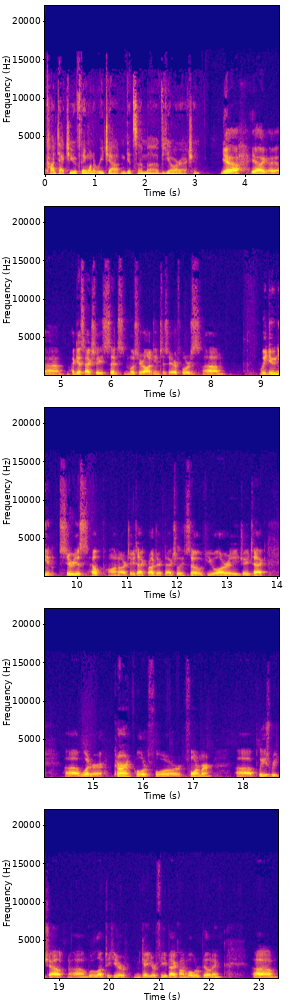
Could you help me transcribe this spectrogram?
contact you if they want to reach out and get some VR action? Yeah, yeah. I, um, I, guess actually, since most of your audience is Air Force, um, we do need serious help on our JTAC project, actually. So if you are a JTAC, uh, whether current or for former, uh, please reach out. Um, we'll love to hear and get your feedback on what we're building. Um,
